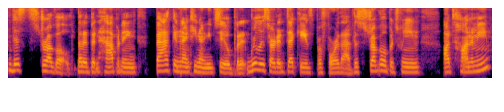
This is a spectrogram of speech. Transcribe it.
this struggle that had been happening back in 1992, but it really started decades before that. The struggle between autonomy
